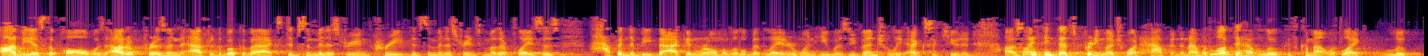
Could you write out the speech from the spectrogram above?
obvious that Paul was out of prison after the book of Acts, did some ministry in Crete, did some ministry in some other places, happened to be back in Rome a little bit later when he was eventually executed. Uh, so I think that's pretty much what happened. And I would love to have Luke have come out with like Luke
